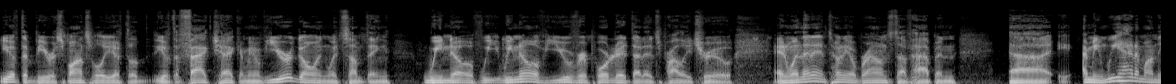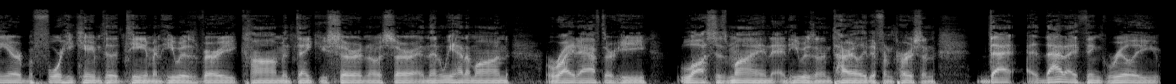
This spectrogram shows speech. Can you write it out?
you have to be responsible. You have to you have to fact check. I mean, if you're going with something, we know if we we know if you've reported it that it's probably true. And when that Antonio Brown stuff happened. Uh, I mean, we had him on the air before he came to the team, and he was very calm and thank you, sir, no, sir. And then we had him on right after he lost his mind and he was an entirely different person. That that I think really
